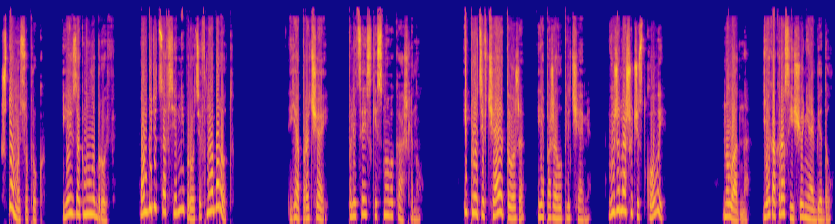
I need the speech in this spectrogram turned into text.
Что мой супруг? Я изогнула бровь. Он будет совсем не против, наоборот. Я про чай. Полицейский снова кашлянул. И против чая тоже, я пожала плечами. Вы же наш участковый. Ну ладно, я как раз еще не обедал.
